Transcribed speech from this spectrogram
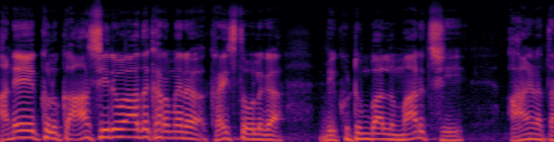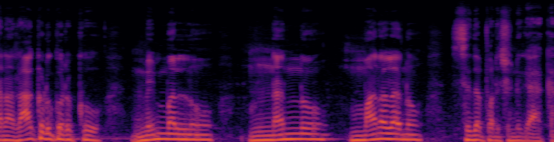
అనేకులకు ఆశీర్వాదకరమైన క్రైస్తవులుగా మీ కుటుంబాలను మార్చి ఆయన తన రాకడు కొరకు మిమ్మల్ని నన్ను మనలను సిద్ధపరచునుగాక.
